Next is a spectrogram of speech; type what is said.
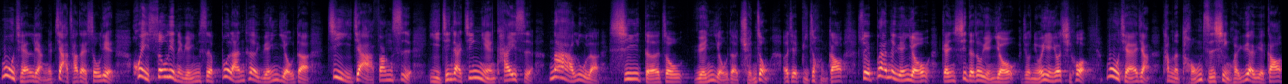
目前两个价差在收敛，会收收敛的原因是布兰特原油的计价方式已经在今年开始纳入了西德州原油的权重，而且比重很高，所以布兰特原油跟西德州原油就纽约原油期货，目前来讲它们的同质性会越来越高，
